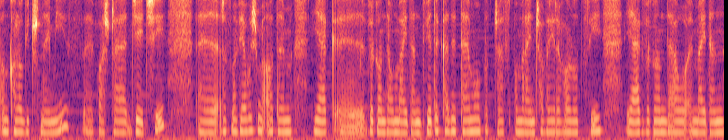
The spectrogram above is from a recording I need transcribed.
onkologicznymi, zwłaszcza dzieci. Y, rozmawiałyśmy o tym, jak y, wyglądał Majdan dwie dekady temu podczas pomarańczowej rewolucji, jak wyglądał Majdan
